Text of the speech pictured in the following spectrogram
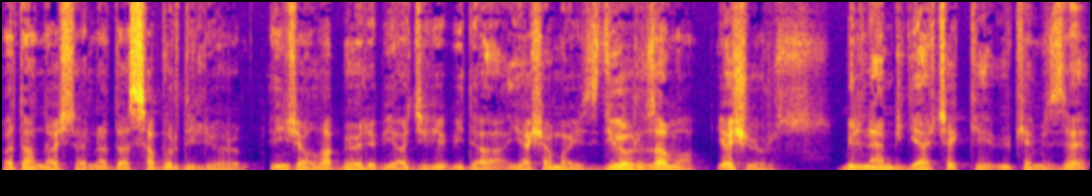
vatandaşlarına da sabır diliyorum. İnşallah böyle bir acıyı bir daha yaşamayız diyoruz ama yaşıyoruz. Bilinen bir gerçek ki ülkemizde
